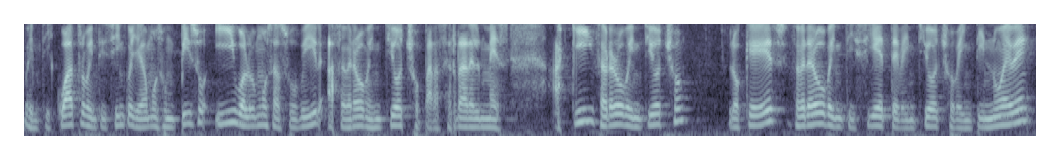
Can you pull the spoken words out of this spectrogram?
24, 25 llegamos a un piso y volvemos a subir a febrero 28 para cerrar el mes. Aquí, febrero 28, lo que es febrero 27, 28, 29,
